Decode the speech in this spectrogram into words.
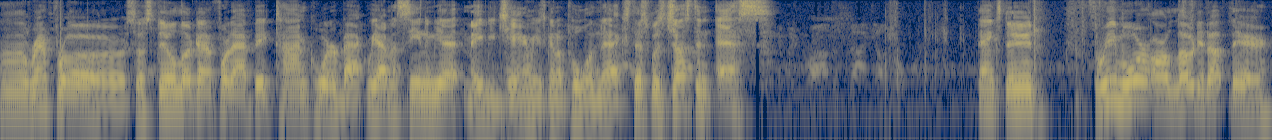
Uh, Renfrow. So still looking for that big time quarterback. We haven't seen him yet. Maybe Jeremy's going to pull him next. This was Justin S. Thanks, dude. Three more are loaded up there.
